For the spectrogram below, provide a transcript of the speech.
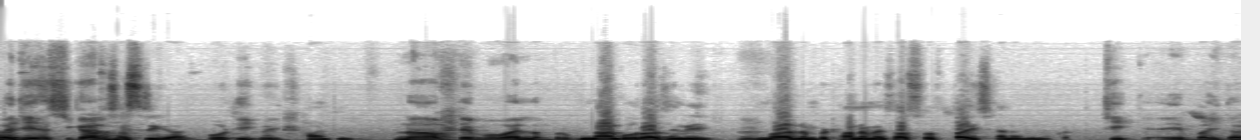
ਬਾਈ ਜੀ ਸਤਿ ਸ਼੍ਰੀ ਅਕਾਲ। ਸਤਿ ਸ੍ਰੀ ਅਕਾਲ। ਹੋ ਠੀਕ ਹੋ ਜੀ? ਹਾਂ ਠੀਕ ਨਾਮ ਤੇ ਮੋਬਾਈਲ ਨੰਬਰ ਨਾ ਗੋਰਾ ਸਿੰਘ ਜੀ ਮੋਬਾਈਲ ਨੰਬਰ 987279 ਠੀਕ ਹੈ ਇਹ ਬਾਈ ਦਾ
